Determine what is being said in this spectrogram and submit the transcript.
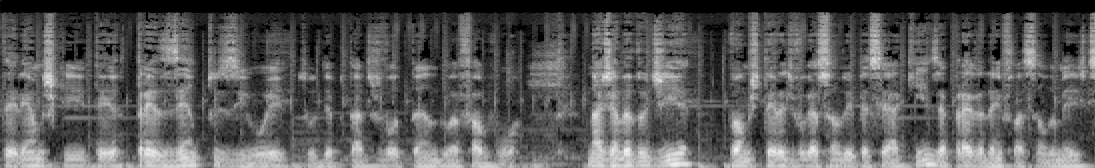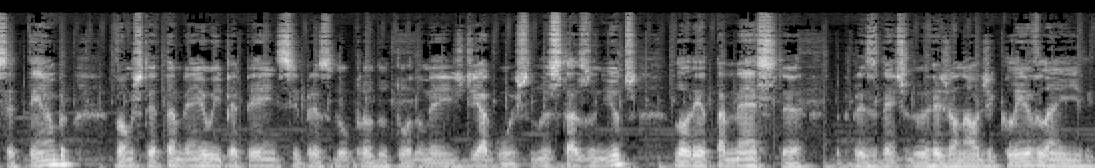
teremos que ter 308 deputados votando a favor. Na agenda do dia, vamos ter a divulgação do IPCA 15, a prévia da inflação do mês de setembro. Vamos ter também o IPP, Índice Preço do Produtor, no mês de agosto. Nos Estados Unidos, Loretta Mester, presidente do Regional de Cleveland e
